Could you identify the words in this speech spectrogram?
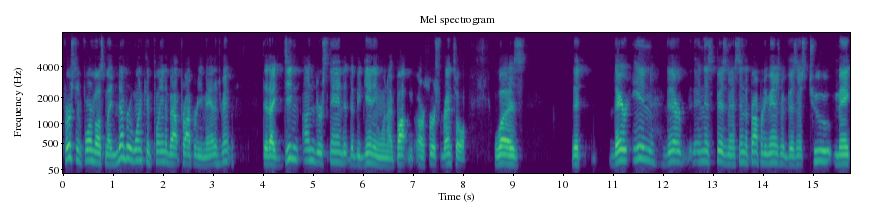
First and foremost, my number one complaint about property management that I didn't understand at the beginning when I bought our first rental was that they're in they're in this business in the property management business to make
